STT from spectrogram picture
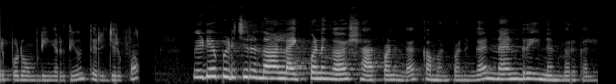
ஏற்படும் அப்படிங்கிறதையும் தெரிஞ்சிருப்போம். வீடியோ பிடிச்சிருந்தால் லைக் பண்ணுங்கள் ஷேர் பண்ணுங்கள் கமெண்ட் பண்ணுங்கள் நன்றி நண்பர்களே.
